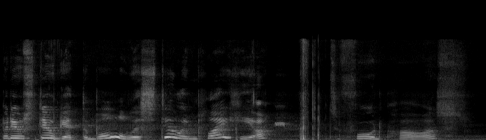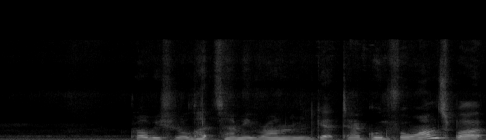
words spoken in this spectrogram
But he'll still get the ball. We're still in play here. It's a forward pass. Probably should have let Sammy run and get tackled for once, but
